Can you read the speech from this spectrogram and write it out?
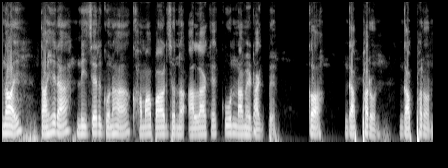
নয়, তাহিরা নিজের গুনাহ ক্ষমা পাওয়ার জন্য আল্লাহকে কোন নামে ডাকবে? ক, গাফফারুন। গাফফারুন।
